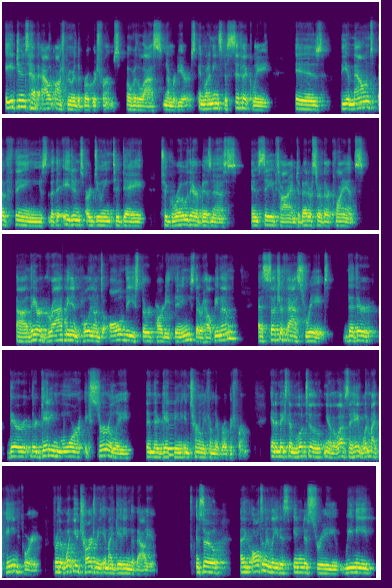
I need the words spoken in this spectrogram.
agents have out entrepreneured the brokerage firms over the last number of years. And what I mean specifically is the amount of things that the agents are doing today to grow their business and save time to better serve their clients. Uh, they are grabbing and pulling onto all of these third party things that are helping them at such a fast rate that they're they're they're getting more externally than they're getting internally from their brokerage firm. And it makes them look to you know the left and say, hey, what am I paying for? For the what you charge me, am I getting the value? And so I think ultimately this industry, we need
